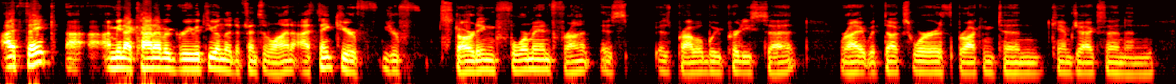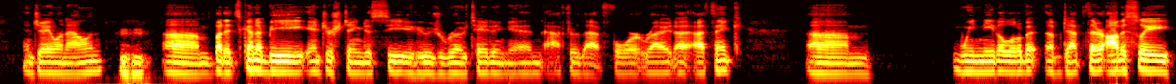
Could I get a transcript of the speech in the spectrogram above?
I think, I, I mean, I kind of agree with you on the defensive line. I think your your starting four man front is is probably pretty set, right? With Ducksworth, Brockington, Cam Jackson, and and Jalen Allen. Um, but it's going to be interesting to see who's rotating in after that four, right? I, I think um, we need a little bit of depth there. Obviously,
